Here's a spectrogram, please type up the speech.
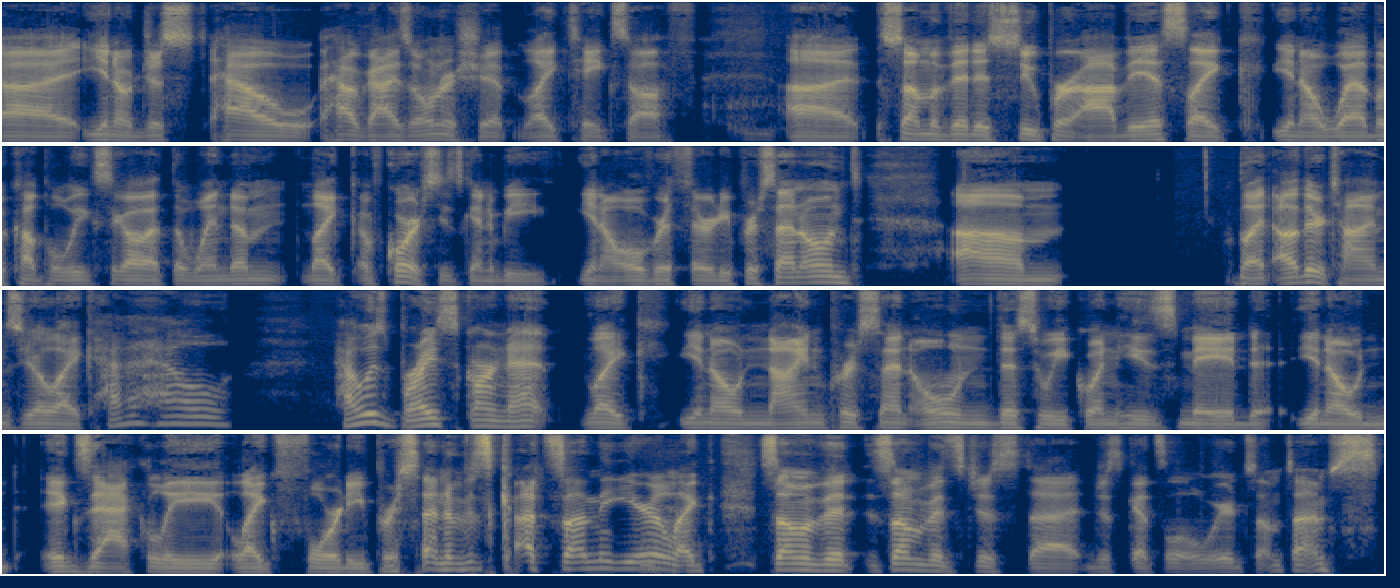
uh, you know just how how guys ownership like takes off. Uh, some of it is super obvious, like you know Webb a couple weeks ago at the Wyndham. Like, of course he's going to be you know over thirty percent owned. Um, but other times you're like, how the hell? How is Bryce Garnett like you know nine percent owned this week when he's made you know exactly like forty percent of his cuts on the year? Like some of it, some of it's just uh, just gets a little weird sometimes.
